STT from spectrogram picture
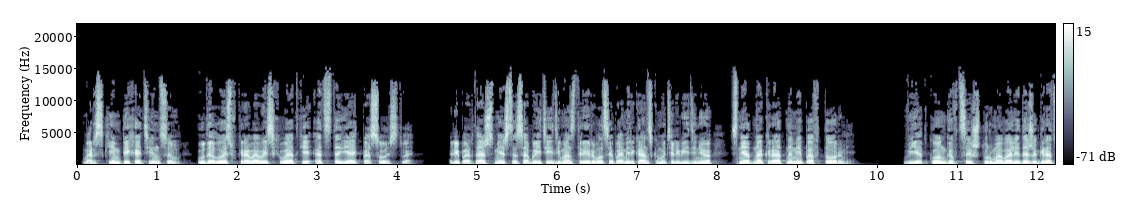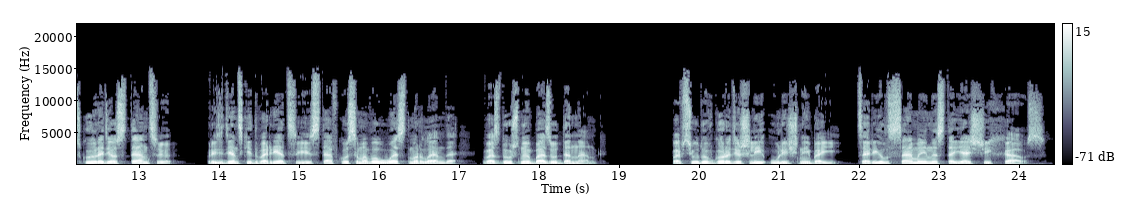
Морским пехотинцам удалось в кровавой схватке отстоять посольство. Репортаж с места событий демонстрировался по американскому телевидению с неоднократными повторами. Вьетконговцы штурмовали даже городскую радиостанцию, президентский дворец и ставку самого Уэстморленда — воздушную базу Дананг. Повсюду в городе шли уличные бои. Царил самый настоящий хаос.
